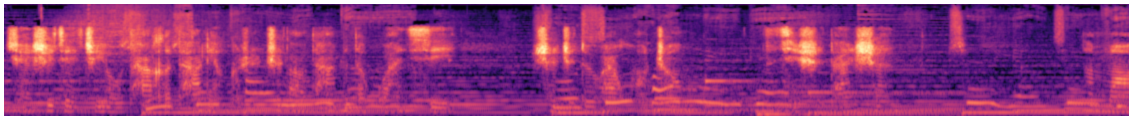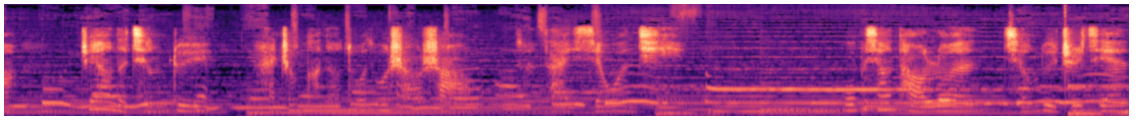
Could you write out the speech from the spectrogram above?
全世界只有他和他两个人知道他们的关系，甚至对外谎称自己是单身。那么，这样的情侣还真可能多多少少存在一些问题。我不想讨论情侣之间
